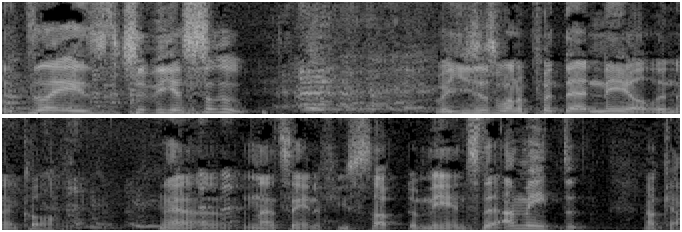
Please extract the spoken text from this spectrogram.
It's like it should be a suit. But you just want to put that nail in that coffin. Yeah, I'm not saying if you sucked a man's. I mean, th- okay.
